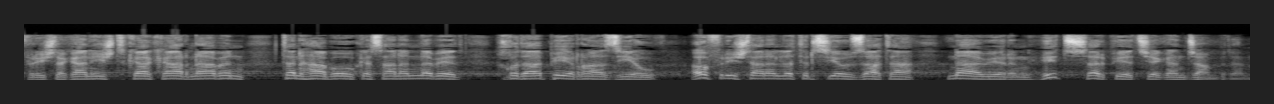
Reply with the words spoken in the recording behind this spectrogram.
فریشتەکانیش تکا کار نابن تەنها بۆ ئەو کەسانە نەبێت خدا پێی ڕازیە و ئەو فریشتانە لە ترسیە و زاتە ناوێرن هیچ سەرپێچێک ئەنجام بدەن.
